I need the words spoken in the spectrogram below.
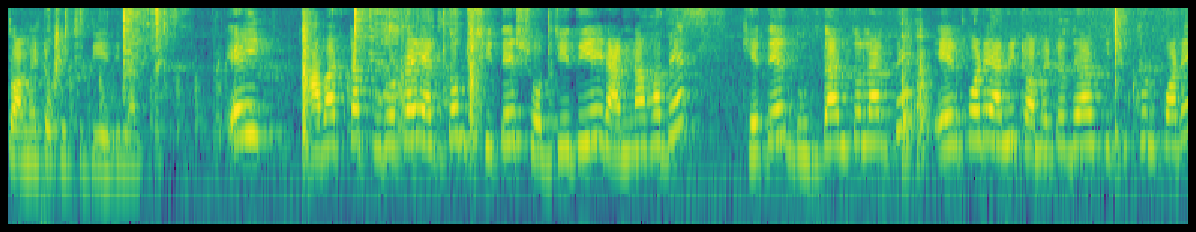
টমেটো কুচি দিয়ে দিলাম। এই খাবারটা পুরোটাই একদম শীতের সবজি দিয়েই রান্না হবে। খেতে দুর্দান্ত লাগবে। এরপরে আমি টমেটো দেওয়ার কিছুক্ষণ পরে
